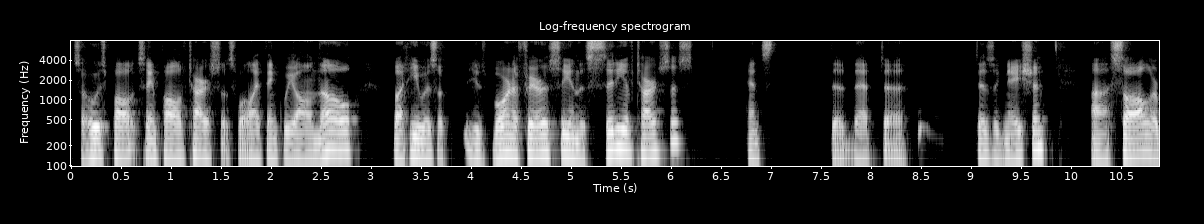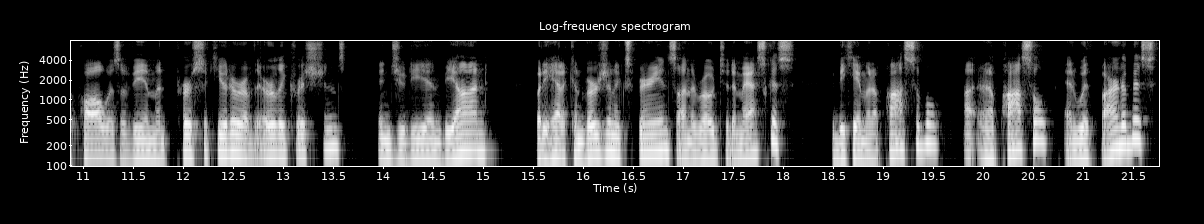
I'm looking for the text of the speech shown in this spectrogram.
So, who's Paul, St. Paul of Tarsus? Well, I think we all know, but he was a he was born a Pharisee in the city of Tarsus, hence the, that uh, designation. Uh, Saul or Paul was a vehement persecutor of the early Christians in Judea and beyond, but he had a conversion experience on the road to Damascus. He became an apostle, uh, an apostle, and with Barnabas,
